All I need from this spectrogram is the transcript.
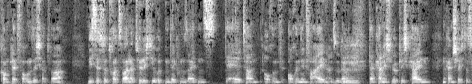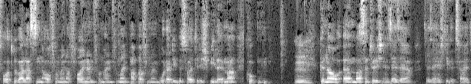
komplett verunsichert war. Nichtsdestotrotz war natürlich die Rückendeckung seitens der Eltern auch, im, auch in den Vereinen. Also da, mhm. da kann ich wirklich kein, kein schlechtes Wort drüber lassen, auch von meiner Freundin, von, mein, von meinem Papa, von meinem Bruder, die bis heute die Spiele immer gucken. Mhm. Genau, ähm, war es natürlich eine sehr, sehr sehr, sehr heftige Zeit.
